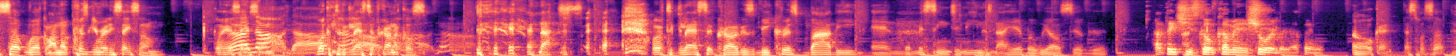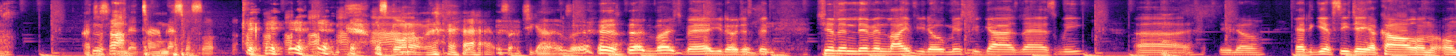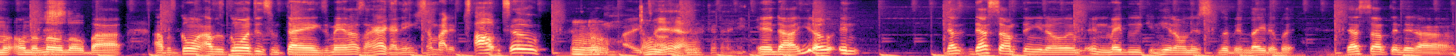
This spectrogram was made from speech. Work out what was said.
What's up? Welcome. I know Chris getting ready to say something. Go ahead, say something. Welcome to the Glass Tip Chronicles. nah, just welcome to Glass Tip Chronicles. Me, Chris, Bobby, and the missing Janine is not here, but we all still good. I think she's gonna come in shortly. I think. Oh, okay. That's what's up. I just learned that term. That's what's up. what's going on, man? what's up, you guys? Nothing much, man. You know, just been chilling, living life. You know, missed you guys last week. Uh, you know, had to give CJ a call on the on the on the low low Bob. I was going I was going through some things, man. I was like, I gotta need somebody to talk to. Mm-hmm. Oh, oh yeah. To. And uh, you know, and that's that's something, you know, and, and, maybe we can hit on this a little bit later, but that's something that uh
